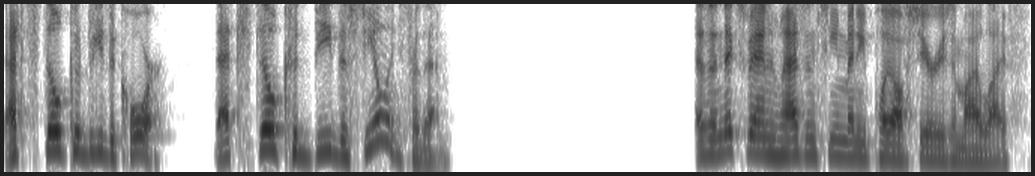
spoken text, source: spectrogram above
That still could be the core. That still could be the ceiling for them. As a Knicks fan who hasn't seen many playoff series in my life,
